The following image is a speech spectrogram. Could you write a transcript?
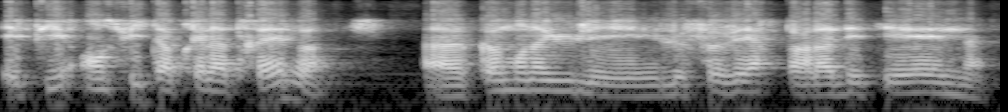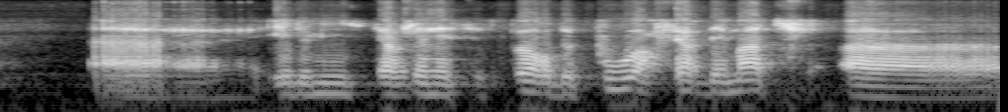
Et puis ensuite, après la trêve, euh, comme on a eu les, le feu vert par la DTN euh, et le ministère Jeunesse et Sport de pouvoir faire des matchs euh,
